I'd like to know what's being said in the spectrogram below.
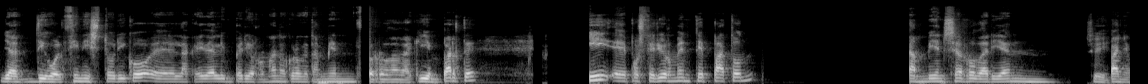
Ya digo, el cine histórico, eh, la caída del Imperio Romano creo que también fue rodada aquí en parte. Y eh, posteriormente Patton también se rodaría en España.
